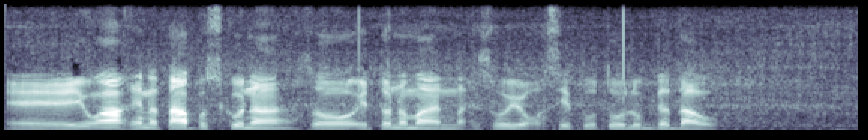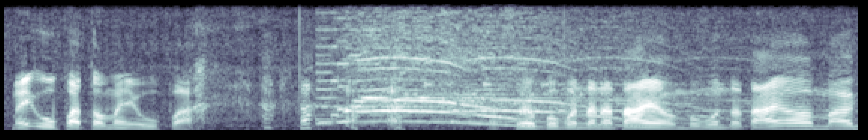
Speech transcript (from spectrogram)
eh, yung akin natapos ko na. So, ito naman, nakisuyo kasi tutulog na daw. May upa to, may upa. so, pupunta na tayo. Pupunta tayo mag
